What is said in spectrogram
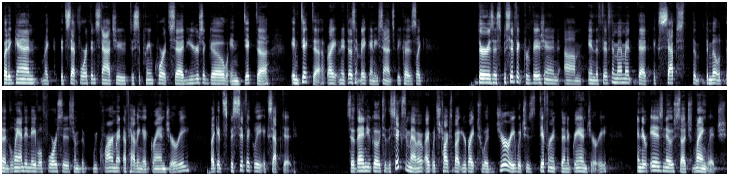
But again, like it's set forth in statute, the Supreme Court said years ago in dicta, in dicta, right? And it doesn't make any sense because like there is a specific provision um, in the Fifth Amendment that accepts the, the, the, land and naval forces from the requirement of having a grand jury. Like it's specifically accepted. So then you go to the Sixth Amendment, right, which talks about your right to a jury, which is different than a grand jury, and there is no such language,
